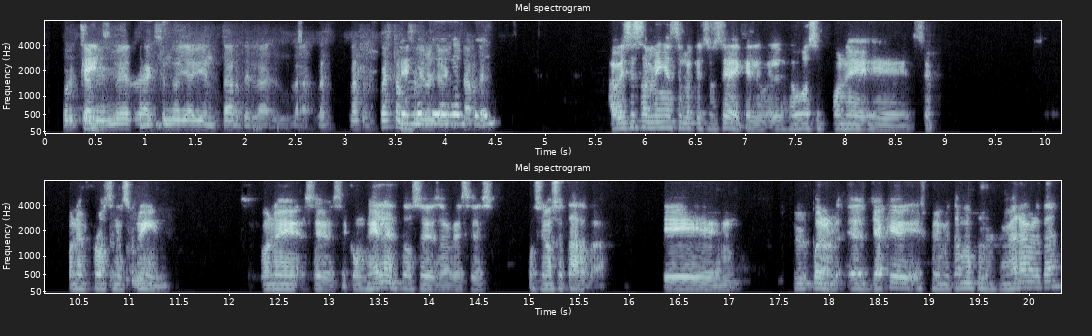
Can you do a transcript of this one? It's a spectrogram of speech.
Porque a Sí, mí sí. me reaccionó ya bien tarde. La, la, la, las respuestas me salieron ya bien tarde. A veces también eso es lo que sucede, que el, el juego se pone, eh, se pone frozen screen, se, pone, se, se congela, entonces a veces, o si no se tarda. Eh, bueno, eh, ya que experimentamos con la primera, ¿verdad?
